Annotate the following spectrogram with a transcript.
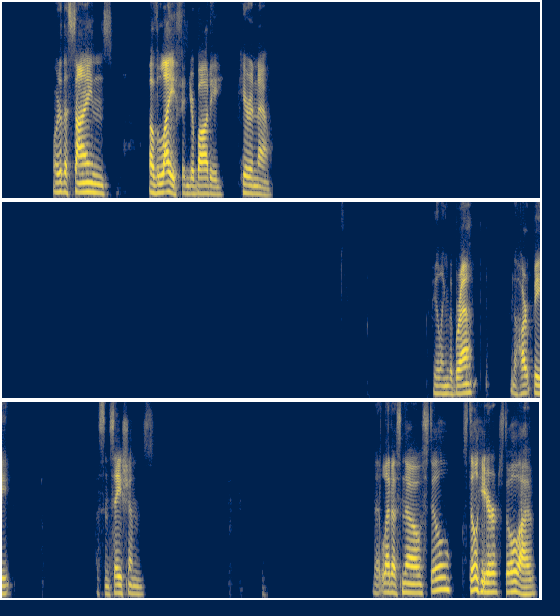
What are the signs of life in your body here and now feeling the breath, the heartbeat, the sensations that let us know still still here, still alive.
